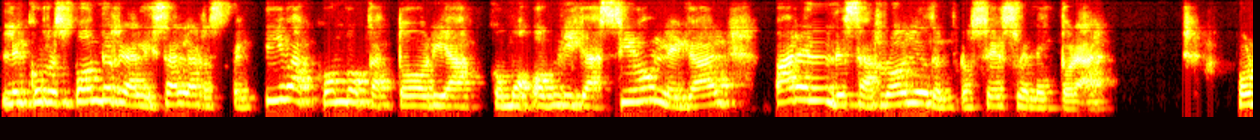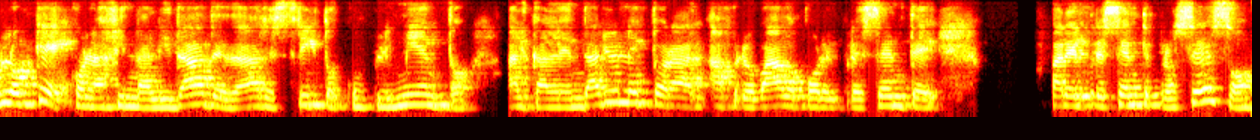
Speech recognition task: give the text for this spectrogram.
le corresponde realizar la respectiva convocatoria como obligación legal para el desarrollo del proceso electoral por lo que, con la finalidad de dar estricto cumplimiento al calendario electoral aprobado para el presente proceso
